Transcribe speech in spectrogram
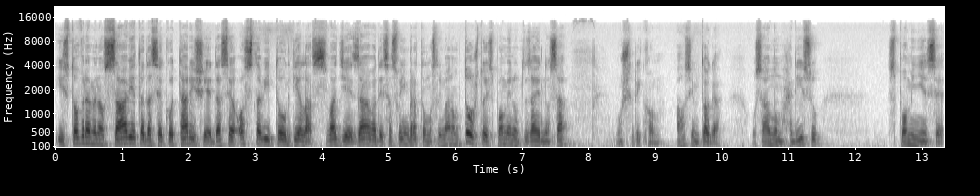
Istovremeno savjeta da se kotariše, da se ostavi tog dijela svađe, zavade sa svojim bratom muslimanom, to što je spomenut zajedno sa mušrikom. A osim toga, u samom hadisu spominje se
